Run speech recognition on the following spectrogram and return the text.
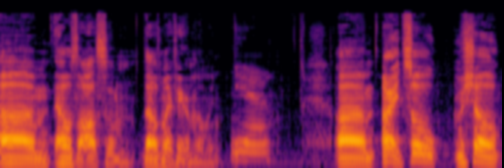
Um, that was awesome. That was my favorite moment. yeah. Um, all right, so Michelle,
